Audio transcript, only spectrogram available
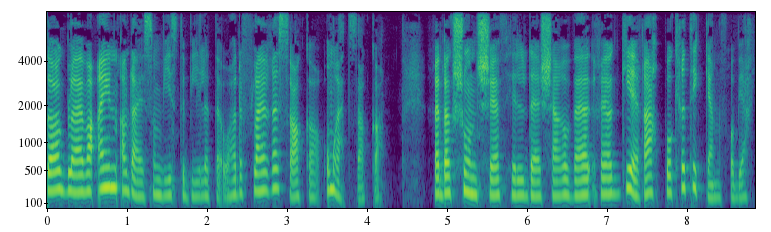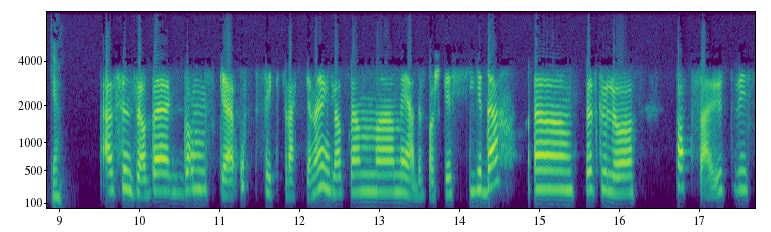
Dagbladet var en av de som viste bildet og hadde flere saker om rettssaker. Redaksjonssjef Hilde Skjerve reagerer på kritikken fra Bjerke. Jeg syns det er ganske oppsiktsvekkende egentlig at en eh, medieforsker sier det. Eh, det skulle jo tatt seg ut hvis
